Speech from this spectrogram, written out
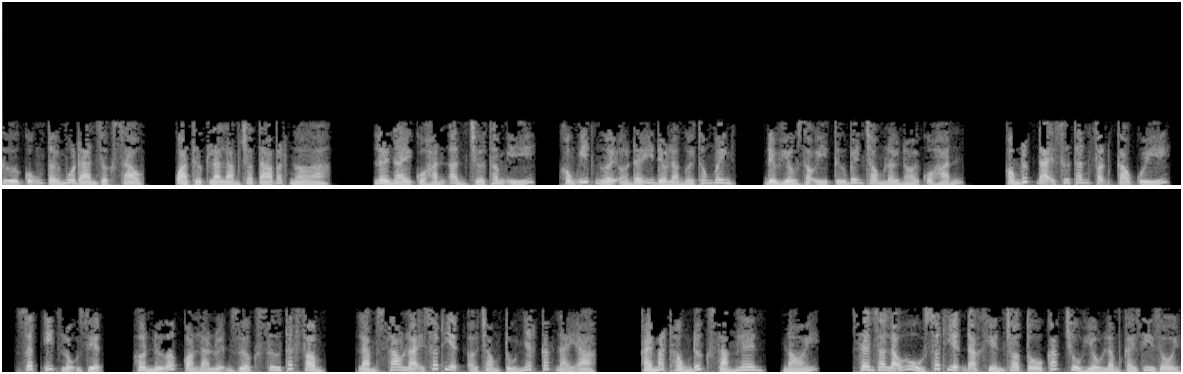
Sư cũng tới mua đan dược sao, quả thực là làm cho ta bất ngờ à. Lời này của hắn ẩn chứa thâm ý, không ít người ở đây đều là người thông minh, đều hiểu rõ ý tứ bên trong lời nói của hắn. Hồng Đức Đại Sư thân phận cao quý, rất ít lộ diện, hơn nữa còn là luyện dược sư thất phẩm, làm sao lại xuất hiện ở trong tú nhất các này à? Hai mắt Hồng Đức sáng lên, nói, xem ra lão hủ xuất hiện đã khiến cho tô các chủ hiểu lầm cái gì rồi.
